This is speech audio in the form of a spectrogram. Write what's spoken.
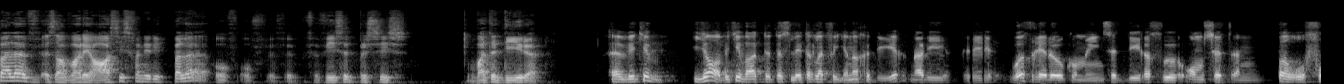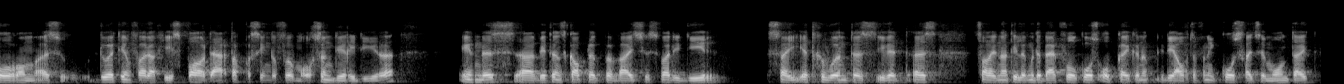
pille? Is daar variasies van hierdie pille of of vir, vir wie is dit presies? Watter diere? Uh, weet jy Ja, weet jy wat, dit is letterlik vir enige dier. Nou die die hoofrede hoekom mense diere voer omsit in pilvorm is doeteenvoudig jy spaar 30% of vermorsing deur die diere. En dis uh, wetenskaplik bewys soos wat die dier sy eetgewoontes, jy weet, is sal hy natuurlik met 'n bek vol kos opkyk en die helfte van die kos uit sy mond uit.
